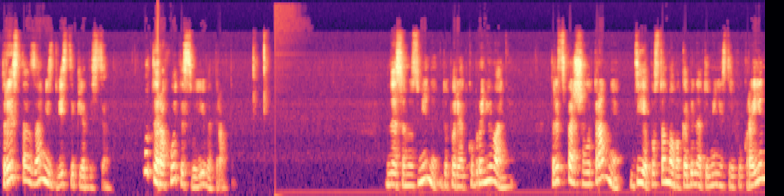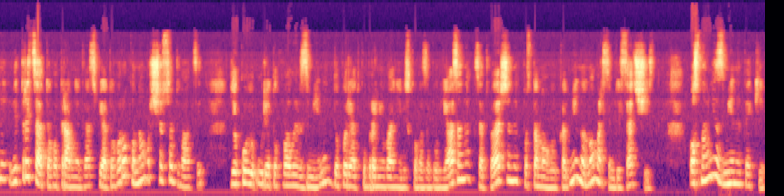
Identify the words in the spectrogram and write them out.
300 замість 250. От і рахуйте свої витрати. Внесено зміни до порядку бронювання. 31 травня діє постанова Кабінету міністрів України від 30 травня 2025 року номер 620, якою уряд ухвалив зміни до порядку бронювання військовозобов'язаних, затверджених постановою Кабміну номер 76. Основні зміни такі:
